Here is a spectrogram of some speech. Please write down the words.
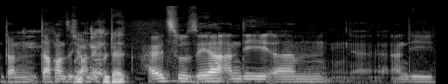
dann darf man sich und, auch nicht allzu sehr an die, ähm, an die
